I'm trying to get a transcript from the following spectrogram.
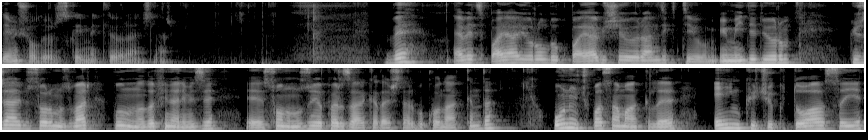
demiş oluyoruz kıymetli öğrenciler. Ve evet bayağı yorulduk, bayağı bir şey öğrendik diye ümit ediyorum. Güzel bir sorumuz var. Bununla da finalimizi sonumuzu yaparız arkadaşlar bu konu hakkında. 13 basamaklı en küçük doğal sayı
